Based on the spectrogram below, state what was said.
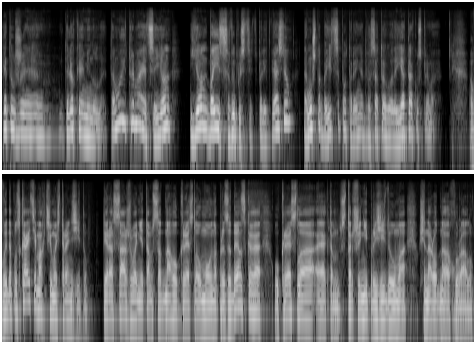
это уже далёкае мінулае таму і трымаецца ён ён боится выпусціць палітвязняў тому что боится паўтарэння два -го года. Я так успрымаю вы допускаете магчымасць транзіту? Перасаживание там с аднаго крэсла умоўна прэзідэнцкага у крэсла як там старшыні прэзідыума всенароднага хуралу?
